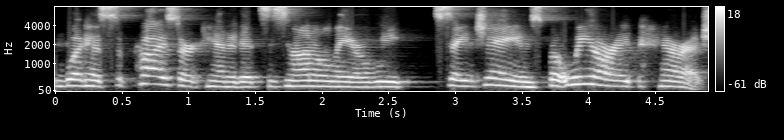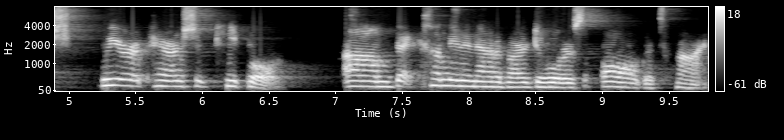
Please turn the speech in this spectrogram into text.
what has surprised our candidates is not only are we St. James, but we are a parish. We are a parish of people um, that come in and out of our doors all the time.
